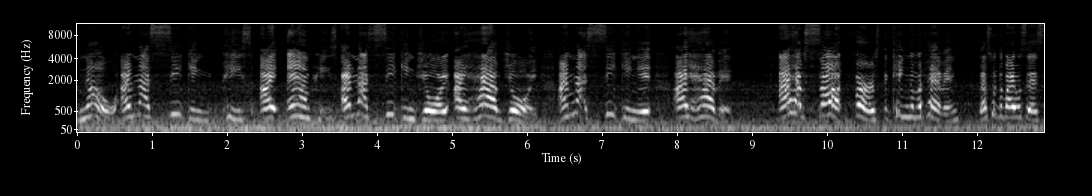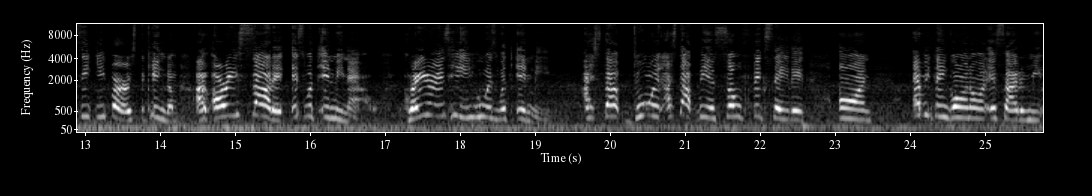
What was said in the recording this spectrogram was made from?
No, I'm not seeking peace. I am peace. I'm not seeking joy. I have joy. I'm not seeking it. I have it. I have sought first the kingdom of heaven. That's what the Bible says. Seek ye first the kingdom. I've already sought it. It's within me now. Greater is he who is within me. I stopped doing, I stopped being so fixated on everything going on inside of me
